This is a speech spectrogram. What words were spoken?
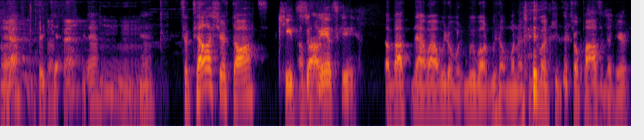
yeah, yeah. yeah. Mm. yeah. So tell us your thoughts, Keith about, Stefanski. About now, well, we don't, we won't, we don't want to, we want to keep the show positive here.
